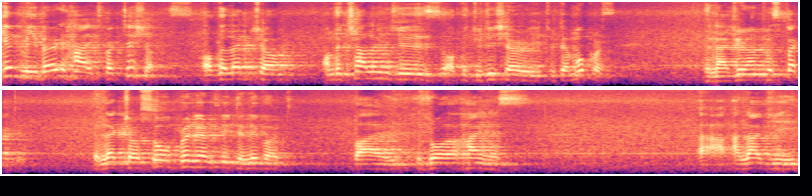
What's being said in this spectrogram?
gave me very high expectations of the lecture on the challenges of the judiciary to democracy, the Nigerian perspective, the lecture so brilliantly delivered by His Royal Highness uh, Alhaji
